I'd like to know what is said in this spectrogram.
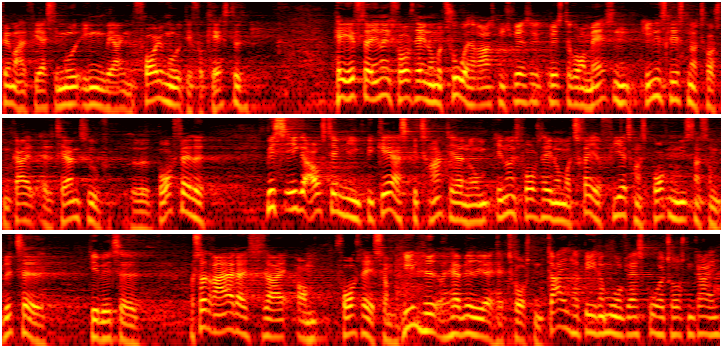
75 imod, ingen hverken for eller imod. Det er forkastet. Herefter ændringsforslag nummer 2 af Rasmus Vestergaard Madsen (EL) og Torsten Gejl Alternativ øh, bortfaldet. Hvis ikke afstemning begæres, betragter jeg ændringsforslag nummer 3 og 4 af transportministeren som vedtaget. Det er vedtaget. Og så drejer det sig om forslaget som helhed, og her ved jeg, at hr. Torsten Gejl har bedt om ordet. Værsgo, hr. Torsten Gejl.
